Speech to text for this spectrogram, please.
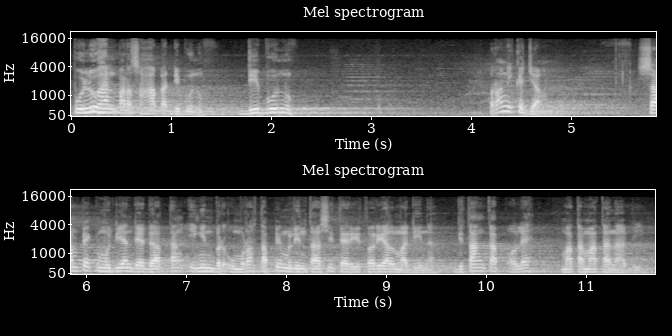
Puluhan para sahabat dibunuh, dibunuh. Orang ini kejam. Sampai kemudian dia datang ingin berumrah tapi melintasi teritorial Madinah, ditangkap oleh mata-mata Nabi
